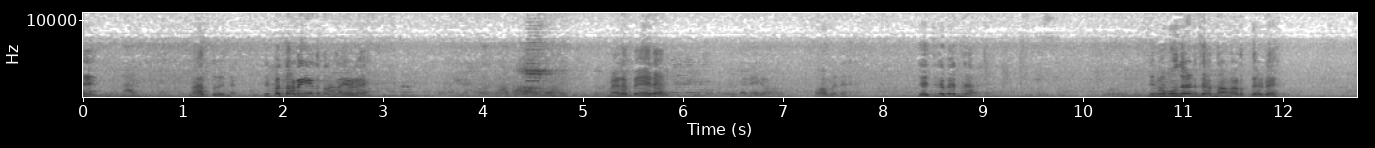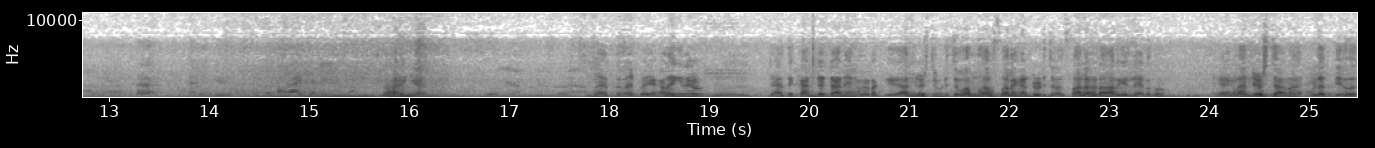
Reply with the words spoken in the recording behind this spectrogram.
ഏ? നാത്തുവിന് ഇപ്പൊ തുടങ്ങിയിട്ട് എത്ര നാളായി ഇവിടെ? അമ്മയുടെ പേര്? ഓമന. ചേച്ചിയുടെ പേരിന് നിങ്ങൾ മൂന്നുപേരും ചേർന്നാണ് നടത്തുന്നത് ഇവിടെ. സഹായിക്കാൻ നേരത്തെ ഇപ്പൊ ഞങ്ങളിങ്ങനെ ഇതിനകത്ത് കണ്ടിട്ടാണ് ഞങ്ങളിവിടെ അന്വേഷിച്ചു അന്വേഷിച്ച് പിടിച്ച് വന്ന സ്ഥലം കണ്ടുപിടിച്ച സ്ഥലം ഇവിടെ അറിയില്ലായിരുന്നു. അങ്ങനെ ഞങ്ങൾ അന്വേഷിച്ചാണ് ഇവിടെ എത്തിയത്.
